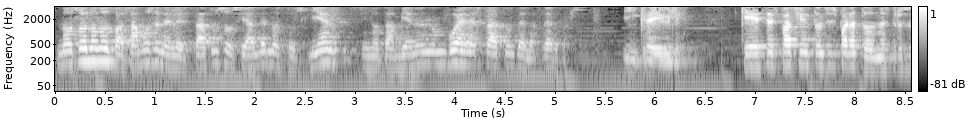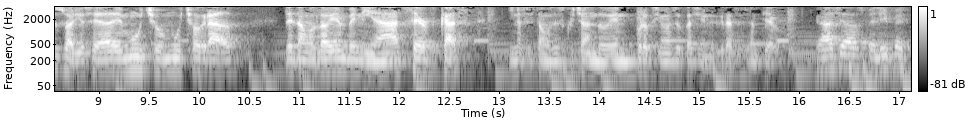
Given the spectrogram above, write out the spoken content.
no solo nos basamos en el estatus social de nuestros clientes, sino también en un buen estatus de las servers. Increíble. Que este espacio entonces para todos nuestros usuarios sea de mucho, mucho agrado les damos la bienvenida a Surfcast y nos estamos escuchando en próximas ocasiones. Gracias, Santiago. Gracias, Felipe.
